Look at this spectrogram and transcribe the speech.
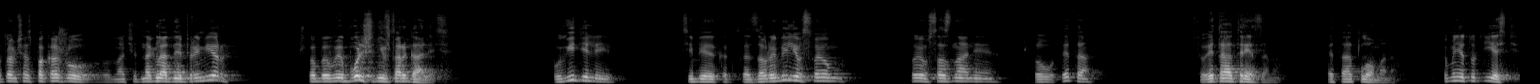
Вот вам сейчас покажу значит, наглядный пример, чтобы вы больше не вторгались. Увидели себе, как сказать, зарубили в своем, в своем сознании, что вот это, все, это отрезано, это отломано. Вот у меня тут есть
